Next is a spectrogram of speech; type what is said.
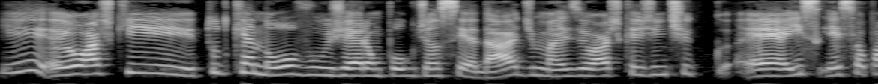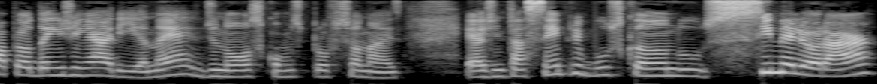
E eu acho que tudo que é novo gera um pouco de ansiedade, mas eu acho que a gente. É, esse é o papel da engenharia, né? De nós como profissionais. É a gente estar tá sempre buscando se melhorar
